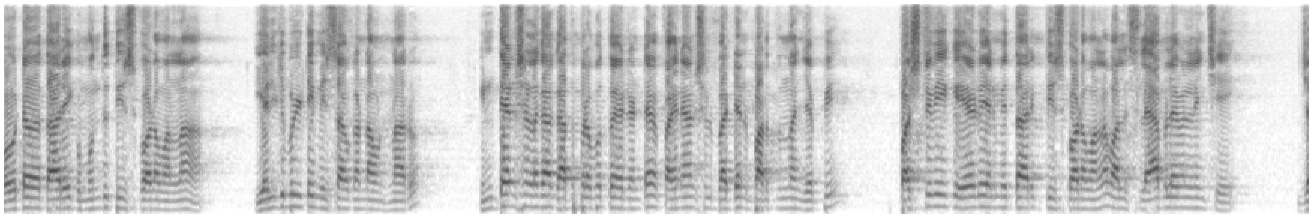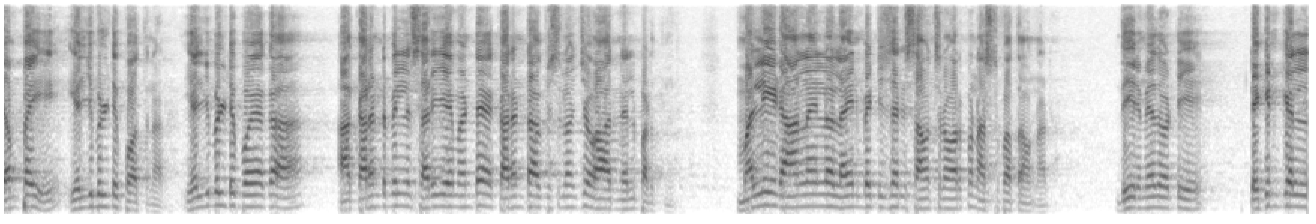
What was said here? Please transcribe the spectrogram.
ఒకటో తారీఖు ముందు తీసుకోవడం వలన ఎలిజిబిలిటీ మిస్ అవ్వకుండా ఉంటున్నారు. ఇంటెన్షనల్గా గత ప్రభుత్వం ఏంటంటే ఫైనాన్షియల్ బడ్డెన్ పడుతుందని చెప్పి ఫస్ట్ వీక్ ఏడు ఎనిమిది తారీఖు తీసుకోవడం వల్ల వాళ్ళు స్లాబ్ లెవెల్ నుంచి జంప్ అయ్యి ఎలిజిబిలిటీ పోతున్నారు. ఎలిజిబిలిటీ పోయాక ఆ కరెంట్ బిల్ని సరి చేయమంటే కరెంట్ ఆఫీస్లోంచి ఆరు నెలలు పడుతుంది. మళ్ళీ ఈడు ఆన్లైన్లో లైన్ పెట్టేసరికి సంవత్సరం వరకు నష్టపోతా ఉన్నాడు. దీని మీద ఒకటి టెక్నికల్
